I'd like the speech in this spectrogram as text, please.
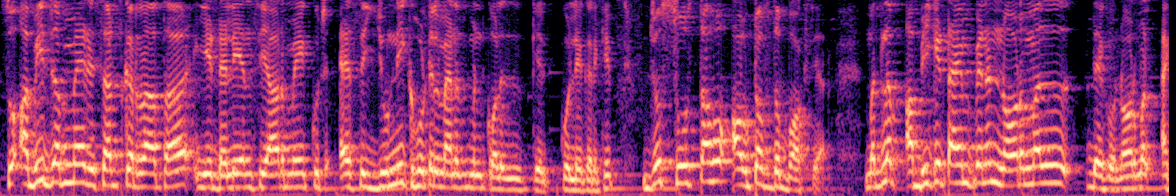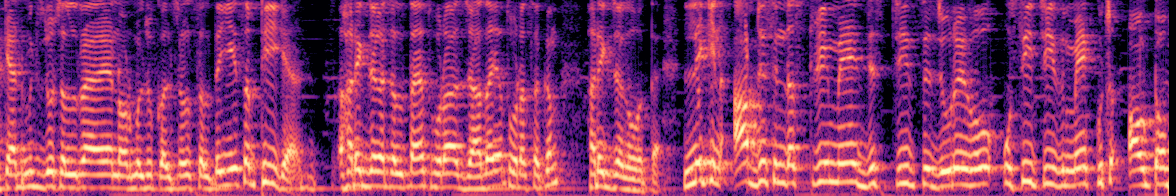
सो so अभी जब मैं रिसर्च कर रहा था, ये दिल्ली एनसीआर में कुछ ऐसे यूनिक होटल मैनेजमेंट कॉलेजेस को लेकर के, जो सोचता हो आउट ऑफ़ द बॉक्स यार। मतलब अभी के टाइम पे ना नॉर्मल देखो नॉर्मल एकेडमिक्स जो चल रहा है नॉर्मल जो कल्चरल चलते हैं, ये सब ठीक है। हर एक जगह चलता है, थोड़ा ज़्यादा या थोड़ा सा कम हर एक जगह होता है। लेकिन आप जिस इंडस्ट्री में, जिस चीज़ से जुड़े हो, उसी चीज़ में कुछ आउट ऑफ़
